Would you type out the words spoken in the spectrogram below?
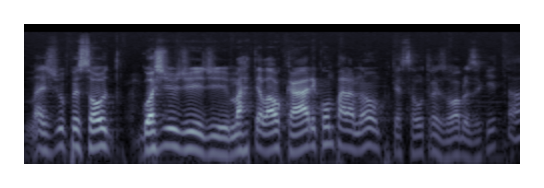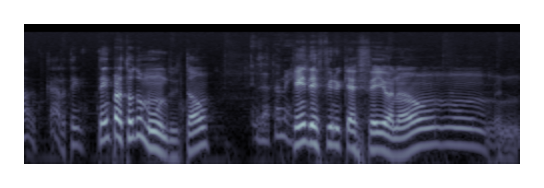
Mas o pessoal gosta de, de- de martelar o cara e comparar, não, porque são outras obras aqui e tal. Cara, tem, tem para todo mundo. Então, Exatamente. quem define o que é feio ou não, não,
